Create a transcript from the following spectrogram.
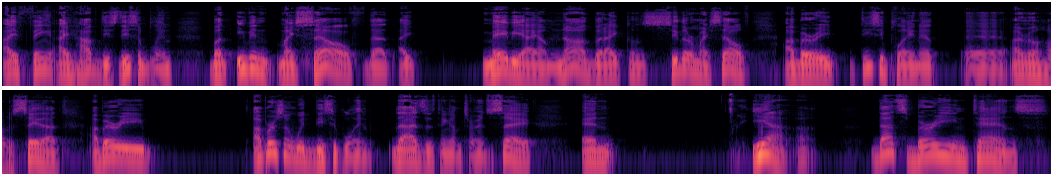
I think i have this discipline but even myself that i maybe i am not but i consider myself a very disciplined uh, i don't know how to say that a very a person with discipline. That's the thing i'm trying to say. And yeah uh, that's very intense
